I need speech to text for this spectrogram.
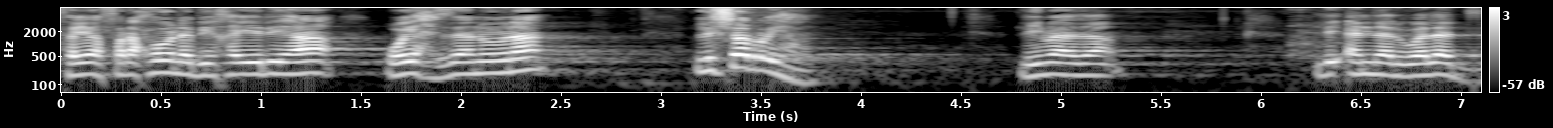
فيفرحون بخيرها ويحزنون لشرها. لماذا؟ لأن الولد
